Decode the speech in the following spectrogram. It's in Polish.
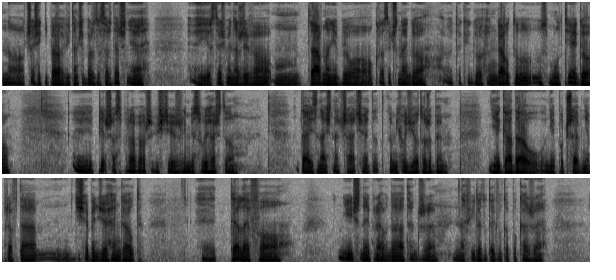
No, cześć ekipa, witam Cię bardzo serdecznie. Jesteśmy na żywo. Mm, Dawno nie było klasycznego e, takiego hangoutu z Multiego. Y, Pierwsza sprawa, oczywiście, jeżeli mnie słychać, to daj znać na czacie, to tylko mi chodzi o to, żebym nie gadał niepotrzebnie, prawda? Dzisiaj będzie hangout y, telefoniczny, prawda? Także na chwilę tutaj tylko pokażę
